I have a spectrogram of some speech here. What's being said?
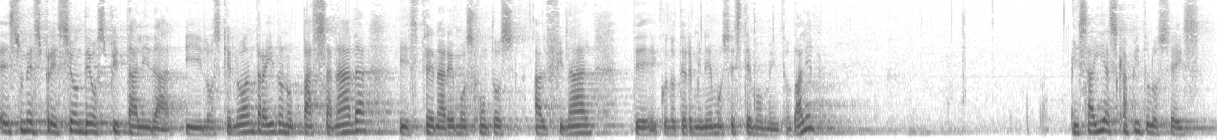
es una expresión de hospitalidad y los que no han traído no pasa nada y cenaremos juntos al final de cuando terminemos este momento, ¿vale? Isaías capítulo 6.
